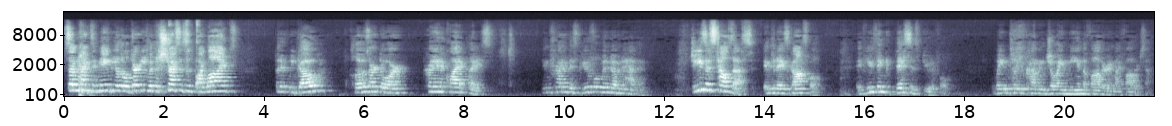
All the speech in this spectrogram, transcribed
sometimes it may be a little dirty with the stresses of our lives. But if we go, close our door, pray in a quiet place, in front of this beautiful window into heaven, Jesus tells us in today's gospel if you think this is beautiful, wait until you come and join me and the Father in my Father's house.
